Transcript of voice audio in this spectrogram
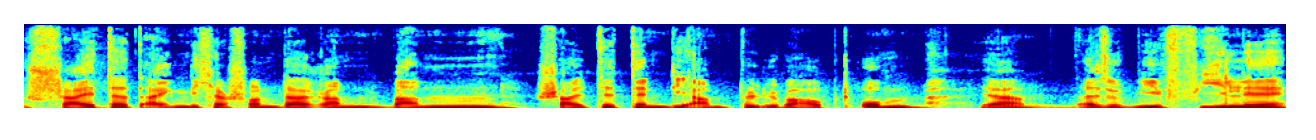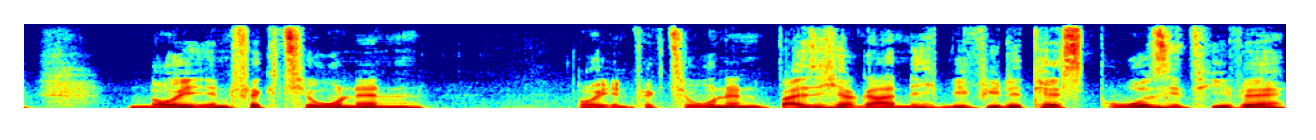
scheitert eigentlich ja schon daran, wann schaltet denn die Ampel überhaupt um? Ja, also wie viele Neuinfektionen Neuinfektionen, weiß ich ja gar nicht. Wie viele Testpositive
